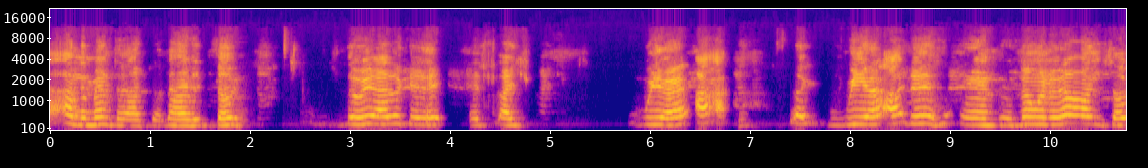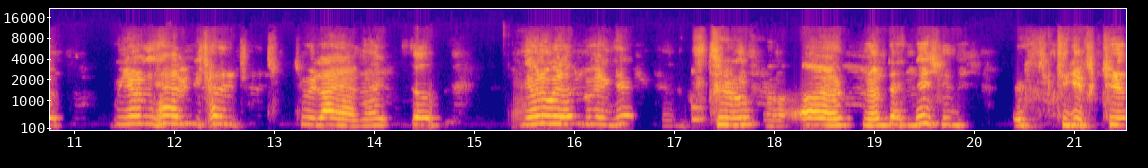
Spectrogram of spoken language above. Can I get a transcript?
I'm the mental aspect behind it. So the way I look at it, it's like we are, uh, like we are out there and no one around, so we only have each other to rely on, right? So the only way that we're gonna get to uh, our destination is to get to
